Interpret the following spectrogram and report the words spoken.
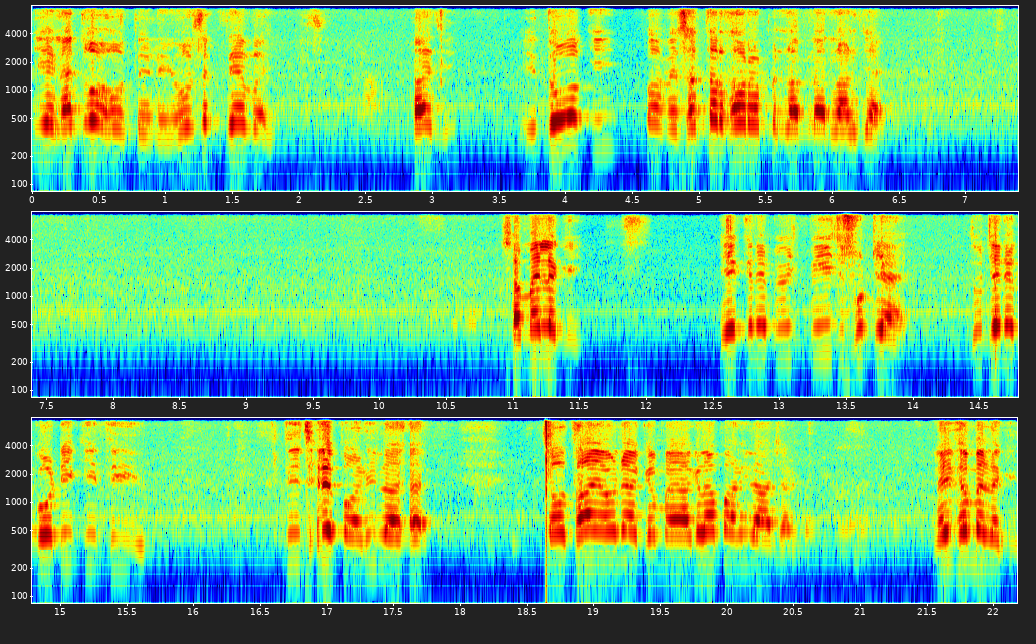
یہ نہ تو ہوتے نہیں، ہو سکتے ہیں بھائی۔ ہاں جی یہ دو کی ہمیں ستر سو روپئے لڑ جائے۔ سمجھ لگی ایک نے بیج بیج سٹیا دوجے نے گوڈی کی تھی تیجے نے پانی لایا چوتھا ہے انہیں کہ میں اگلا پانی لا چڑنا نہیں سمجھ لگی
